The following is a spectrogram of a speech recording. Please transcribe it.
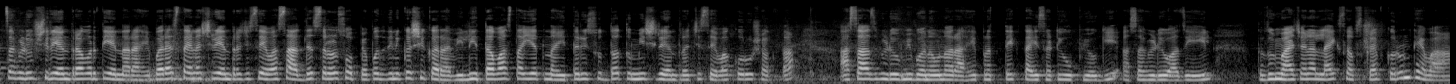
आजचा व्हिडिओ श्रीयंत्रावरती येणार आहे. बऱ्याच त्यांना श्रीयंत्राची सेवा साध्या सरळ सोप्या पद्धतीने कशी करावी लिहिता वाचता येत नाही तरी सुद्धा तुम्ही श्रीयंत्राची सेवा करू शकता. असा आज व्हिडिओ मी बनवणार आहे. प्रत्येक ताईसाठी उपयोगी असा व्हिडिओ आज येईल. तर तुम्ही माझ्या चॅनल लाईक सबस्क्राईब करून ठेवा.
